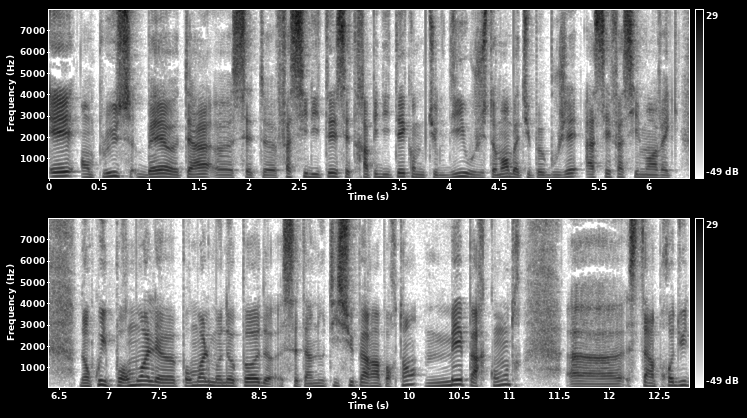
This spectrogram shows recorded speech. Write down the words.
Et en plus, ben, tu as cette facilité, cette rapidité, comme tu le dis, où justement ben, tu peux bouger assez facilement avec. Donc oui, pour moi, le, monopode, c'est un outil super important. Mais par contre, c'est un produit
